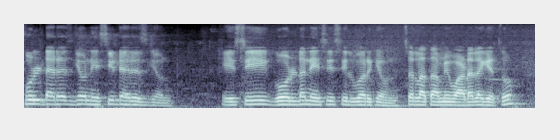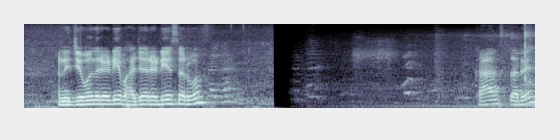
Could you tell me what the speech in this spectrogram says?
फुल टेरेस घेऊन ए सी टेरेस घेऊन. A C golden A C silver घेऊन. चल आता आम्ही वाढायला घेतो. आणि जेवण रेडी आहे? भाज्या रेडी आहे सर्व? काय असतं रे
